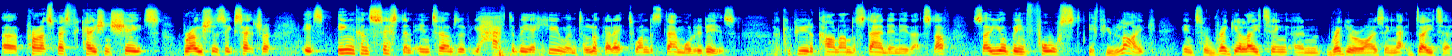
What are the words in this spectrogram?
uh, product specification sheets, brochures, etc. It's inconsistent in terms of you have to be a human to look at it to understand what it is. A computer can't understand any of that stuff, so you're being forced, if you like, into regulating and regularizing that data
